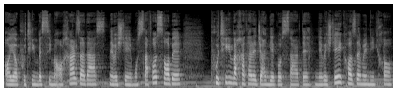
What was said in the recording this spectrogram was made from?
آیا پوتین به سیم آخر زده است؟ نوشته مصطفی صابر پوتین و خطر جنگ گسترده نوشته کازم نیکخا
